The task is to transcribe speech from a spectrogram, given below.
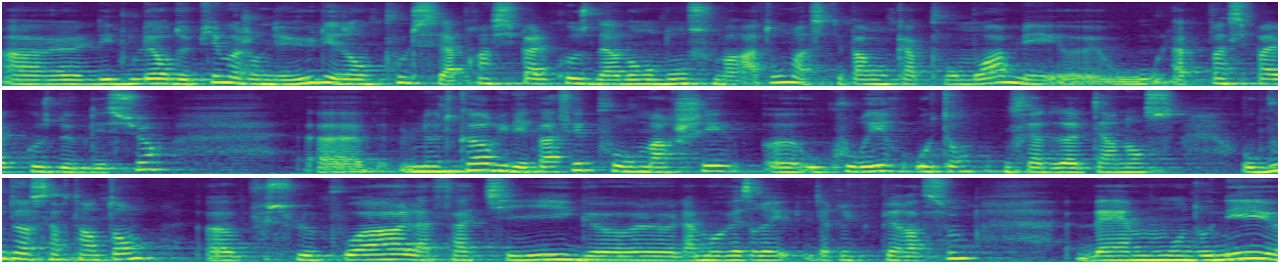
Euh, les douleurs de pied, moi j'en ai eu. Les ampoules, c'est la principale cause d'abandon sous marathon. Bah, C'était pas mon cas pour moi, mais ou la principale cause de blessure. Euh, notre corps, il n'est pas fait pour marcher euh, ou courir autant ou faire des alternances. Au bout d'un certain temps, euh, plus le poids, la fatigue, la mauvaise récupération, ben, à un moment donné,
